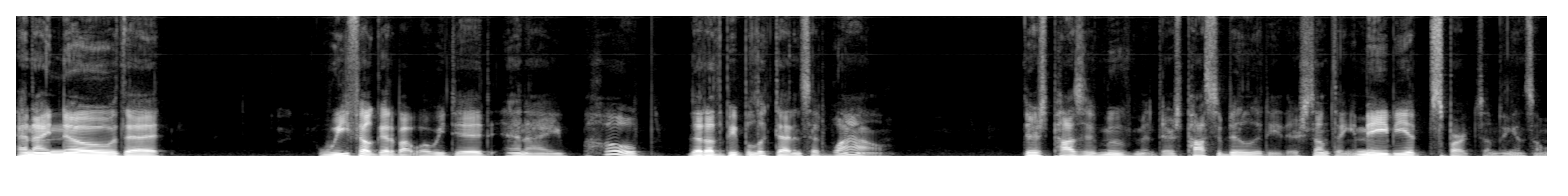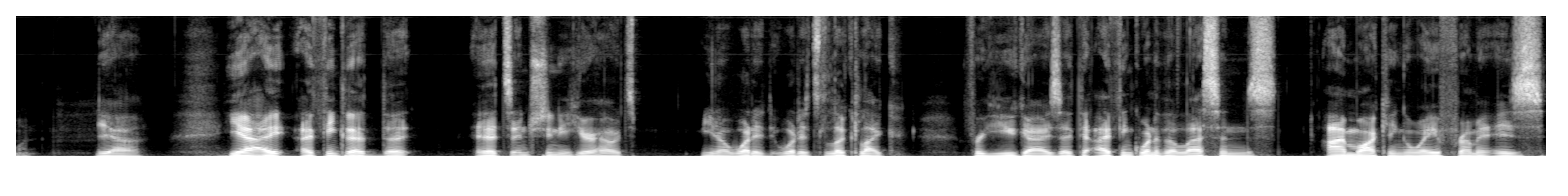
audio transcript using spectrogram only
And I know that we felt good about what we did and I hope that other people looked at and said, "Wow, there's positive movement, there's possibility, there's something." Maybe it sparked something in someone. Yeah. Yeah, I I think that the it's interesting to hear how it's you know what it what it's looked like for you guys. I th- I think one of the lessons I'm walking away from it is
